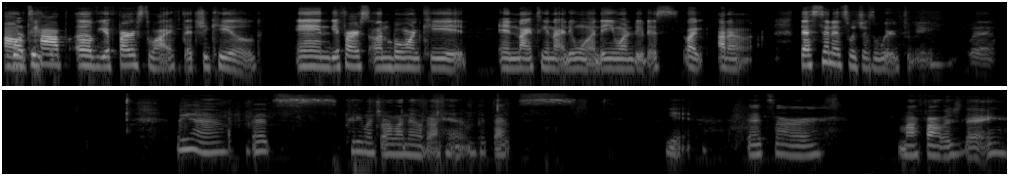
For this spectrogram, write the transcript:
on people. top of your first wife that you killed and your first unborn kid in 1991. Then you want to do this? Like I don't. That sentence was just weird to me. But, but yeah, that's pretty much all I know about him. But that's yeah, that's our my Father's Day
